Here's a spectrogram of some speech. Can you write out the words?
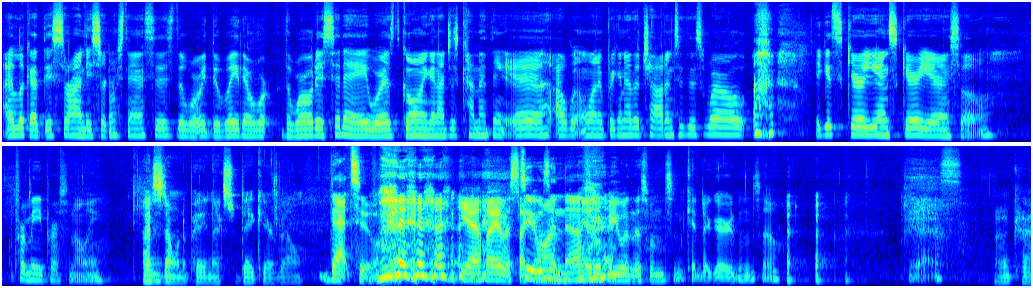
I look at the surrounding circumstances, the way the way the, wor- the world is today, where it's going, and I just kind of think, eh, I wouldn't want to bring another child into this world. it gets scarier and scarier, and so, for me personally, I just don't want to pay an extra daycare bill. that too. yeah, if I have a second Two's one, enough. it'll be when this one's in kindergarten. So, yes. Okay.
